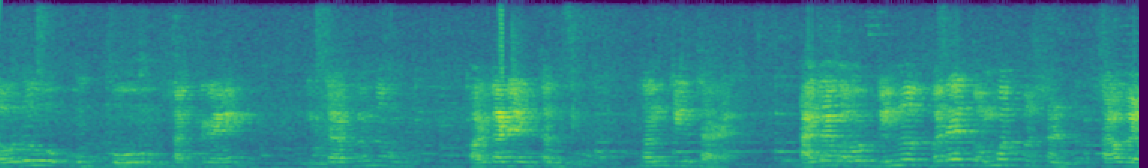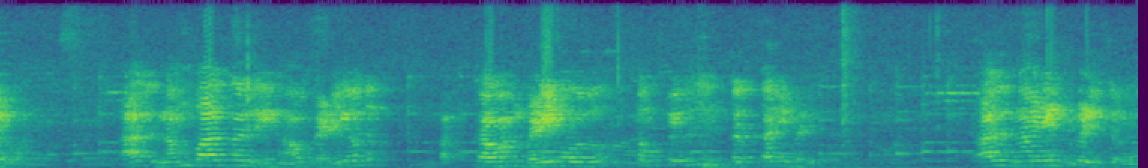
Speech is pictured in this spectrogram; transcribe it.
ಅವರು ಉಪ್ಪು, ಸಕ್ಕರೆ ಇಂಥದ್ದನ್ನು ಹೊರಗಡೆ ತಂದು ತಂದು ತಿಂತಾರೆ ಹಾಗಾಗಿ ಅವ್ರು ತಿನ್ನೋದು ಬರೀ ತೊಂಬತ್ತು ಪರ್ಸೆಂಟ್ ಸಾವಯವ. ಆದರೆ ನಮ್ಮ ಭಾಗದಲ್ಲಿ ನಾವು ಬೆಳೆಯೋದು ಭತ್ತವನ್ನು ಬೆಳಿಬೋದು ತಪ್ಪಿದ್ರೆ ತರಕಾರಿ ಬೆಳಿಬೋದು. ಆದರೆ ನಾವು ಎಷ್ಟು ಬೆಳಿತೇವೆ?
